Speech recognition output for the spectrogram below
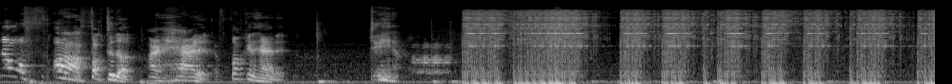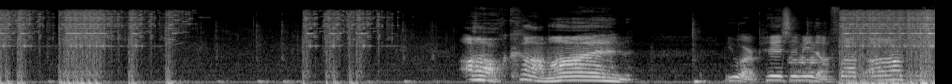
No! f- Ah, I fucked it up. I had it. I fucking had it. Damn. Oh, come on. You are pissing me the fuck off.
